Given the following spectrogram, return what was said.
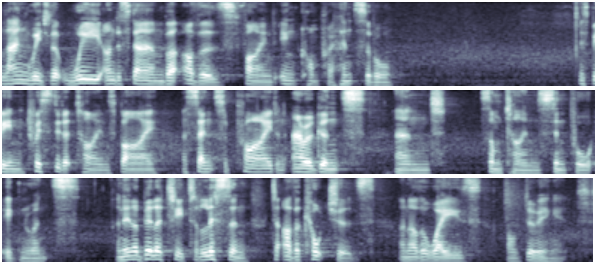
language that we understand but others find incomprehensible. It's been twisted at times by a sense of pride and arrogance and sometimes simple ignorance, an inability to listen to other cultures and other ways of doing it,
